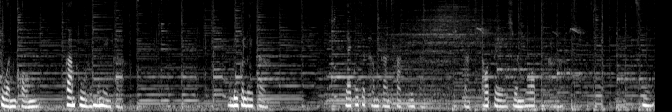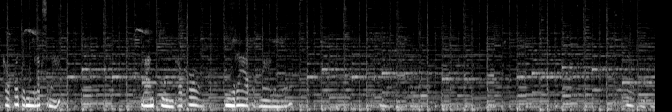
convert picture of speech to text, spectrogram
ส่วนของก้ามปูหลุดนั่นเองค่ะ มาดูกันเลยค่ะยายก็จะทำการตัดเลยค่ะ ตัดเอาแต่ส่วนยอดนะคะเนี่ยเขาก็จะมีลักษณะ บางกิ่งเขาก็มีรากออกมาแล้วรากของเขา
